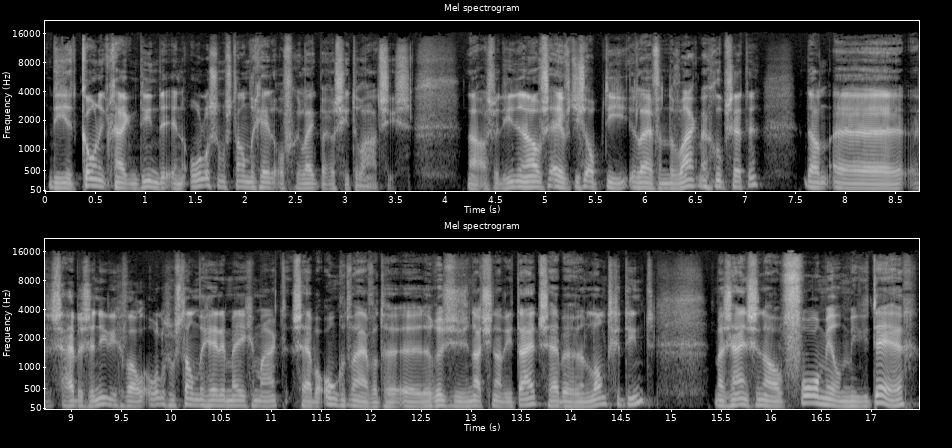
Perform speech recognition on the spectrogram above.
die het koninkrijk diende in oorlogsomstandigheden of vergelijkbare situaties. Nou, als we die nou eens eventjes op die lijf van de Wagner-groep zetten, dan uh, hebben ze in ieder geval oorlogsomstandigheden meegemaakt. Ze hebben ongetwijfeld de Russische nationaliteit, ze hebben hun land gediend. Maar zijn ze nou formeel militair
